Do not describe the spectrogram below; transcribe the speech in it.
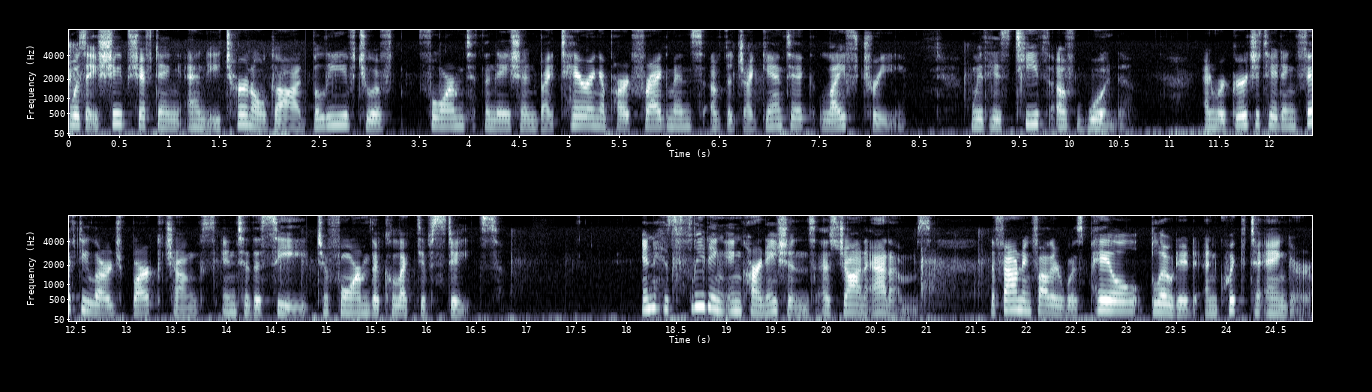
was a shape shifting and eternal God believed to have formed the nation by tearing apart fragments of the gigantic life tree with his teeth of wood and regurgitating 50 large bark chunks into the sea to form the collective states. In his fleeting incarnations as John Adams, the founding father was pale, bloated, and quick to anger.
